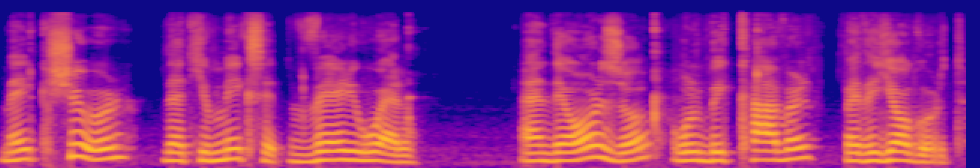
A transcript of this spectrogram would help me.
Make sure that you mix it very well. And the orzo will be covered by the yogurt.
